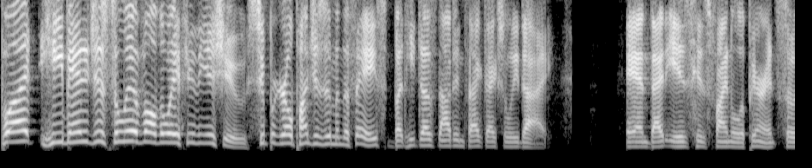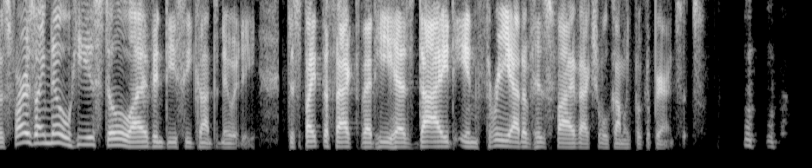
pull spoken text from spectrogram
but he manages to live all the way through the issue. Supergirl punches him in the face, but he does not, in fact, actually die. And that is his final appearance. So, as far as I know, he is still alive in DC continuity, despite the fact that he has died in three out of his five actual comic book appearances.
